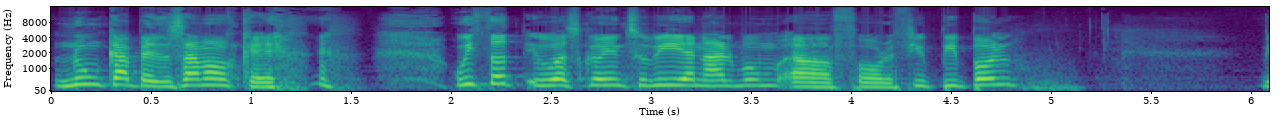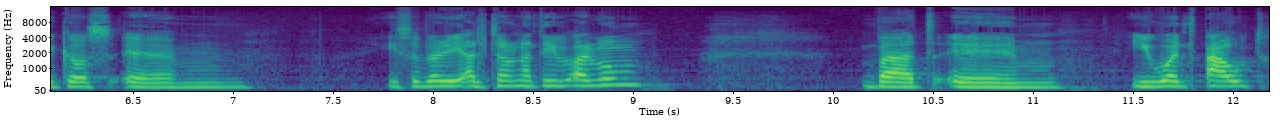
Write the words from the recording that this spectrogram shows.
nunca pensamos que. we thought it was going to be an album uh, for a few people because um, it's a very alternative album. But um, it went out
